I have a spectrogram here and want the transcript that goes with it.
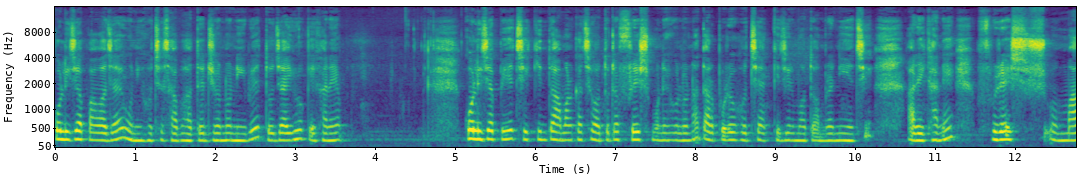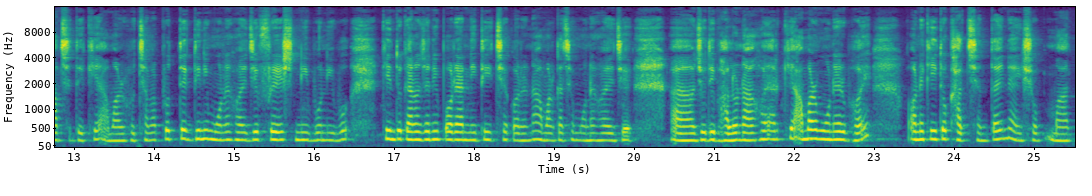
কলিজা পাওয়া যায়, উনি হচ্ছে সাবাহাতের জন্য নিবে। তো যাই হোক, এখানে কলিজা পেয়েছি, কিন্তু আমার কাছে অতটা ফ্রেশ মনে হলো না। তারপরেও হচ্ছে এক কেজির মতো আমরা নিয়েছি। আর এখানে ফ্রেশ মাছ দেখে আমার হচ্ছে, আমার প্রত্যেক দিনই মনে হয় যে ফ্রেশ নিব নিব। কিন্তু কেন জানি পরে আর নিতে ইচ্ছে করে না। আমার কাছে মনে হয় যে যদি ভালো না হয় আর কি, আমার মনের ভয়। অনেকেই তো খাচ্ছেন, তাই না? এইসব মাছ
